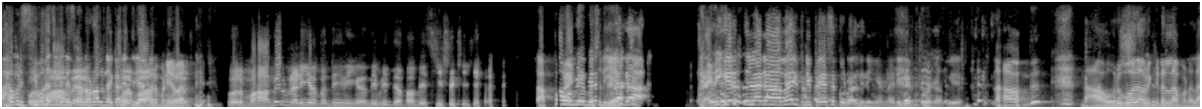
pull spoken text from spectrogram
அவர் சிவாஜி கணேசன் டக்கானே ஒரு தெரியாம பண்ணிடுவார். ஒரு மாபெரும் நடிகரை பத்தி நீங்க வந்து இப்படி தப்பா பேசிட்டு இருக்கீங்க. தப்பா ஒண்ணே பேசலையே. நடிகர் திலகாவை இப்படி பேசக்கூடாது நீங்க. நடிகர் திலகாவே. நான் வந்து நான் ஒருபோதும் அவர் கிட்டலாம் பண்ணல.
